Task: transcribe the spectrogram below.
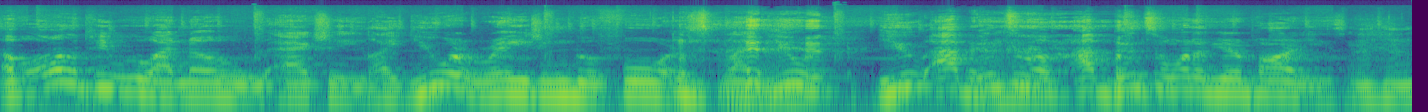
of all the people who I know who actually like you were raging before. Like you, you I've been to a, I've been to one of your parties. Mm-hmm.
